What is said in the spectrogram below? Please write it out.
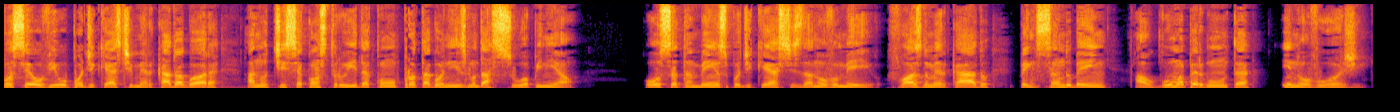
Você ouviu o podcast Mercado Agora, a notícia construída com o protagonismo da sua opinião. Ouça também os podcasts da Novo Meio, Voz do Mercado, Pensando Bem, Alguma Pergunta e Novo Hoje.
